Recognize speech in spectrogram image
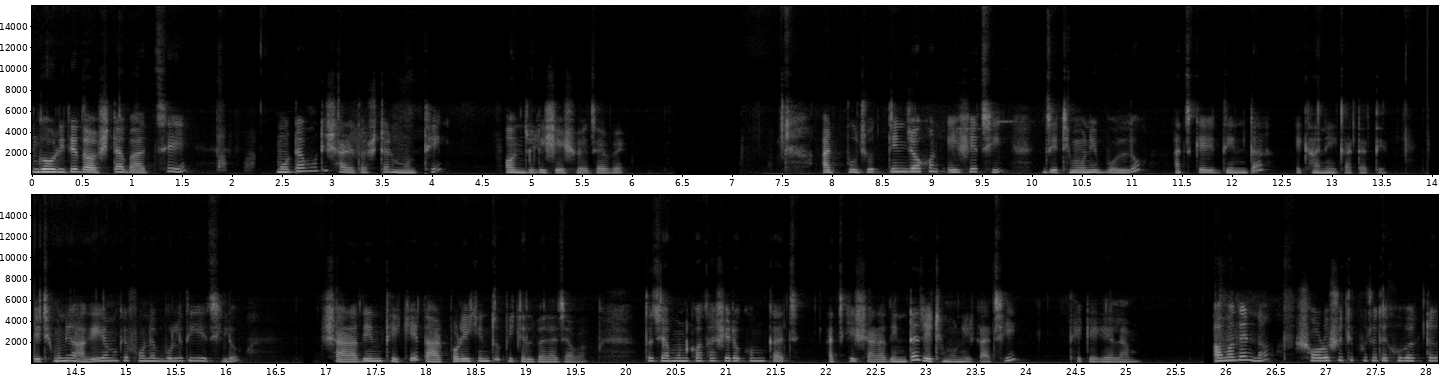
ঘড়িতে দশটা বাজছে, মোটামুটি সাড়ে দশটার মধ্যেই অঞ্জলি শেষ হয়ে যাবে। আর পুজোর দিন যখন এসেছি, জেঠিমণি বলল, আজকের দিনটা এখানেই কাটাতে। জেঠিমণি আগেই আমাকে ফোনে বলে দিয়েছিল, সারাদিন থেকে তারপরেই কিন্তু বিকেলবেলা যাওয়া। তো যেমন কথা সেরকম কাজ, আজকে সারাদিনটা জেঠিমণির কাছেই থেকে গেলাম। আমাদের না সরস্বতী পুজোতে খুব একটা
